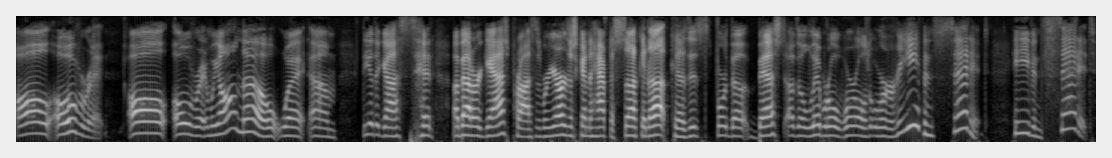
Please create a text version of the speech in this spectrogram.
all over it, all over it. And we all know what um, the other guy said about our gas prices. We are just going to have to suck it up because it's for the best of the liberal world order. He even said it. He even said it.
